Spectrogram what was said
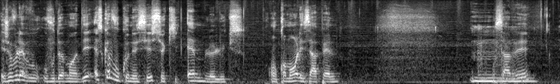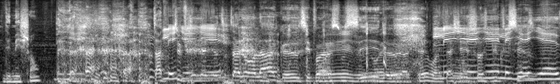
Et je voulais vous, vous demander, est-ce que vous connaissez ceux qui aiment le luxe? On- Comment on les appelle? Hmm, Vous savez? Des méchants. T'as- Les Tu viens de yéyés. dire tout à l'heure là que c'est pas un Ouais, souci ouais, de ouais, ouais, Les choses yéyés,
